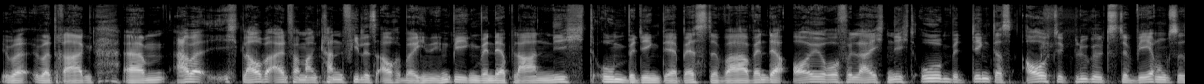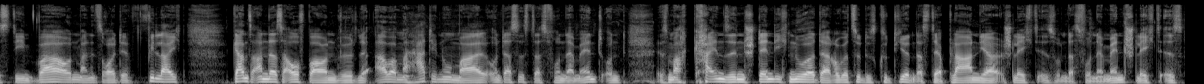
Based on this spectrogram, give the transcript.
über, übertragen. Ähm, aber ich glaube einfach, man kann vieles auch über ihn hinbiegen, wenn der Plan nicht unbedingt der beste war, wenn der Euro vielleicht nicht unbedingt das ausgeklügelste Währungssystem war und man es heute vielleicht ganz anders aufbauen würde. Aber man hat ihn nun mal und das ist das Fundament und es macht keinen Sinn, ständig nur darüber zu diskutieren, dass der Plan ja schlecht ist und das Fundament schlecht ist.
